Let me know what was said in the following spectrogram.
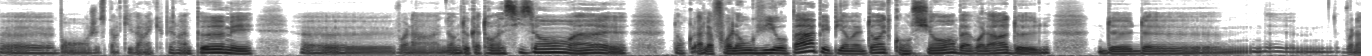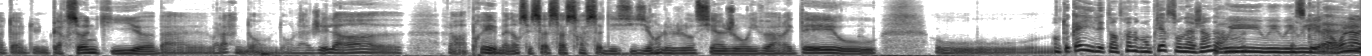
Bon, j'espère qu'il va récupérer un peu, mais euh, voilà, un homme de 86 ans, hein, euh, donc à la fois longue vie au pape et puis en même temps être conscient, ben voilà, de, de, de euh, voilà, d'une personne qui, ben, voilà, dont, dont l'âge est là. alors après, maintenant c'est ça, ça sera sa décision le jour si un jour il veut arrêter ou, ou. En tout cas, il est en train de remplir son agenda. Oui, hein, oui, oui, parce oui. Que la, voilà,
